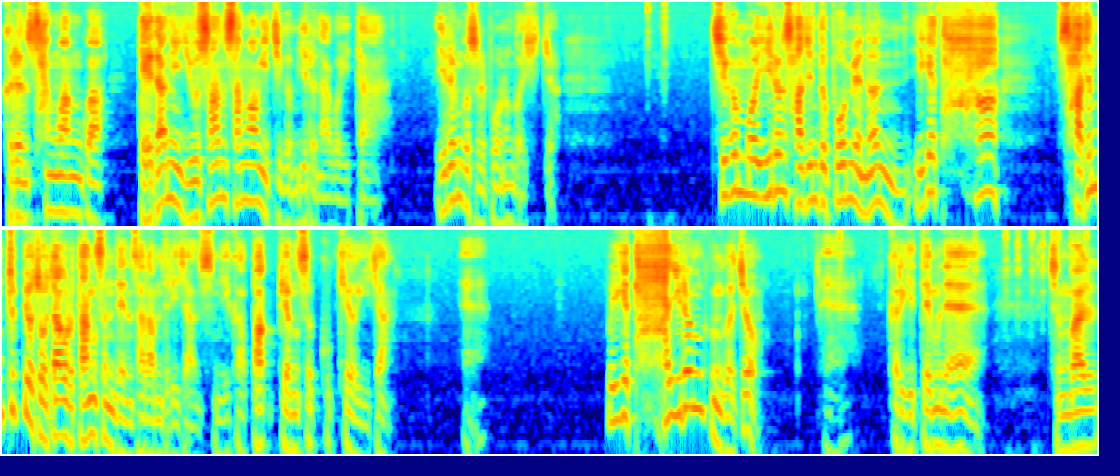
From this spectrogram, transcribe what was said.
그런 상황과 대단히 유사한 상황이 지금 일어나고 있다. 이런 것을 보는 것이죠. 지금 뭐 이런 사진도 보면은 이게 다 사전투표 조작으로 당선된 사람들이지 않습니까? 박병석 국회의장. 예. 뭐 이게 다 이런 건 거죠. 예. 그렇기 때문에 정말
